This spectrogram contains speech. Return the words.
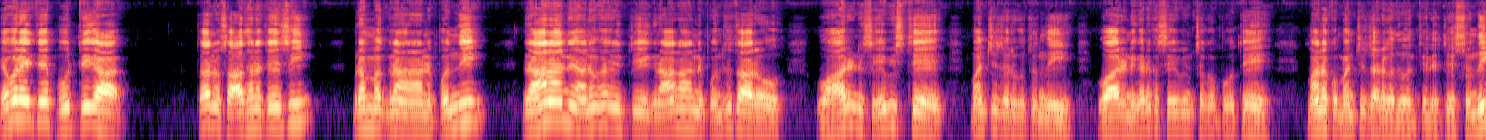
ఎవరైతే పూర్తిగా తాను సాధన చేసి బ్రహ్మజ్ఞానాన్ని పొంది జ్ఞానాన్ని అనుభవించి జ్ఞానాన్ని పొందుతారో వారిని సేవిస్తే మంచి జరుగుతుంది. వారిని కనుక సేవించకపోతే మనకు మంచి జరగదు అని తెలియజేస్తుంది.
